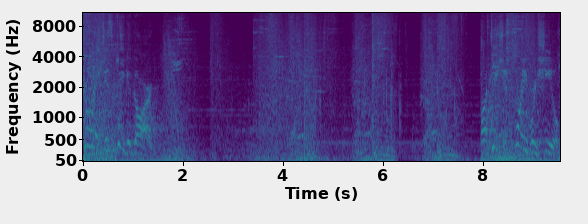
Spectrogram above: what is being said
Courageous Giga Guard! Audacious Bravery Shield!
